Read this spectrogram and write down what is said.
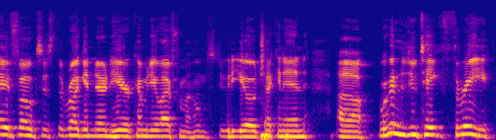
Hey folks, it's the Rugged Nerd here, coming to you live from my home studio, checking in. Uh, we're going to do take three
